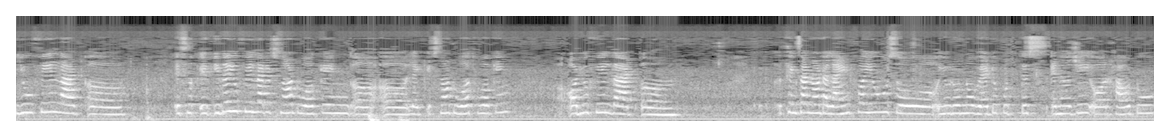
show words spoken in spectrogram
you feel that uh, it's either you feel that it's not working uh, uh, like it's not worth working or you feel that um, things are not aligned for you so you don't know where to put this energy or how to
